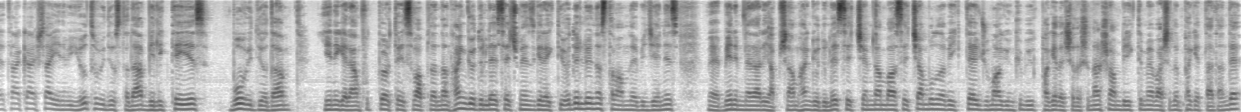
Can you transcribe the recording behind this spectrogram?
Evet arkadaşlar yeni bir YouTube videosunda da birlikteyiz. Bu videoda yeni gelen Football Birthday swaplarından hangi ödülleri seçmeniz gerektiği, ödülleri nasıl tamamlayabileceğiniz ve benim neler yapacağım, hangi ödülleri seçeceğimden bahsedeceğim. Bununla birlikte Cuma günkü büyük paket açılışından şu an biriktirmeye başladığım paketlerden de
